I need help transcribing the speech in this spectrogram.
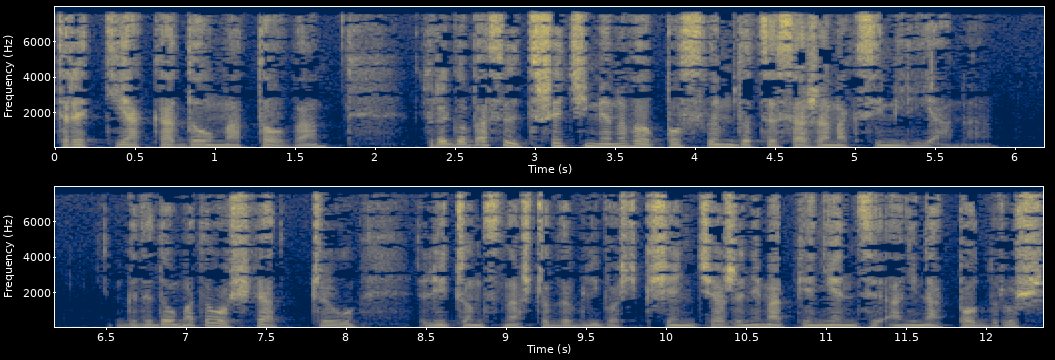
Tretiaka Dołmatowa, którego Wasyl III mianował posłem do cesarza Maksymiliana. Gdy Dołmatow oświadczył, licząc na szczodobliwość księcia, że nie ma pieniędzy ani na podróż,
